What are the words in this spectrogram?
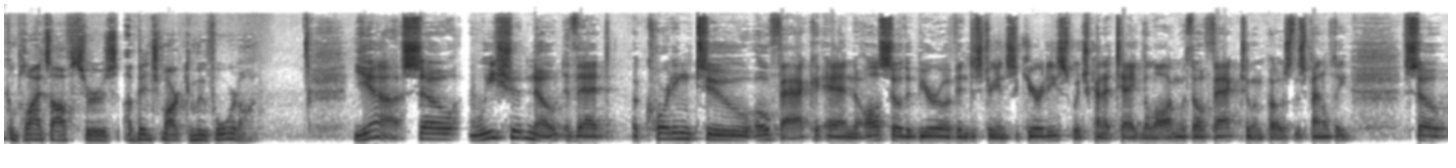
compliance officers a benchmark to move forward on. Yeah, so we should note that according to OFAC and also the Bureau of Industry and Securities, which kind of tagged along with OFAC to impose this penalty, so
